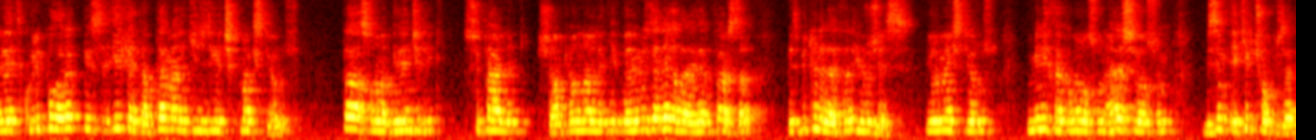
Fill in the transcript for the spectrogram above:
Evet kulüp olarak biz ilk etapta hemen ikinci lige çıkmak istiyoruz. Daha sonra birinci lig, süper lig, şampiyonlar ligi önümüzde ne kadar hedef varsa biz bütün hedeflere yürüyeceğiz. Yürümek istiyoruz. Milli takım olsun, her şey olsun. Bizim ekip çok güzel.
